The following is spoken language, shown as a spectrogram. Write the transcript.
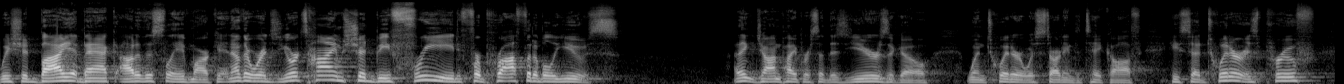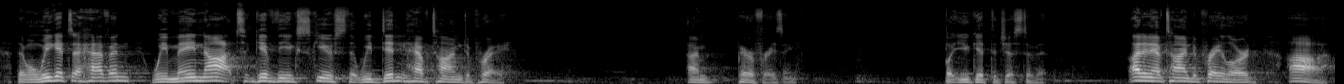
We should buy it back out of the slave market. In other words, your time should be freed for profitable use. I think John Piper said this years ago when Twitter was starting to take off. He said, Twitter is proof that when we get to heaven, we may not give the excuse that we didn't have time to pray. I'm paraphrasing, but you get the gist of it. I didn't have time to pray, Lord. Ah,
